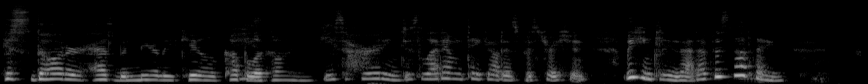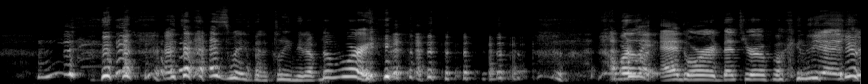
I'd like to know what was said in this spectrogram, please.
his daughter has been nearly killed a couple of times. He's hurting. Just let him take out his frustration. We can clean that up. It's nothing. Esme's gonna clean it up. Don't worry. And or they're like Edward, that's your fucking yeah, it's your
